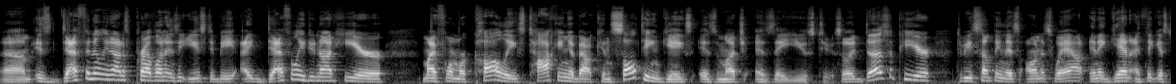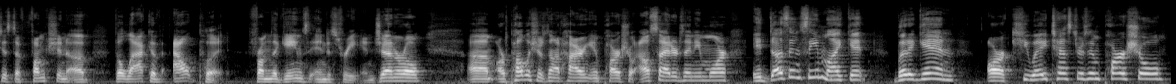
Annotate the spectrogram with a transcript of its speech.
Um, it's definitely not as prevalent as it used to be. I definitely do not hear my former colleagues talking about consulting gigs as much as they used to. So it does appear to be something that's on its way out. And again, I think it's just a function of the lack of output from the games industry in general. Um, are publishers not hiring impartial outsiders anymore? It doesn't seem like it. But again, are QA testers impartial?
